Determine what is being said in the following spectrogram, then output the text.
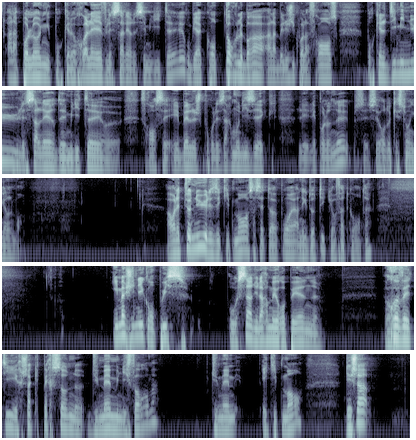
à la Pologne pour qu'elle relève les salaires de ses militaires, ou bien qu'on tord le bras à la Belgique ou à la France pour qu'elle diminue les salaires des militaires euh, français et belges pour les harmoniser avec les, Polonais, c'est hors de question également. Alors les tenues et les équipements, ça c'est un point anecdotique en fin de compte. Hein. Imaginez qu'on puisse, au sein d'une armée européenne, revêtir chaque personne du même uniforme, du même équipement. Déjà,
